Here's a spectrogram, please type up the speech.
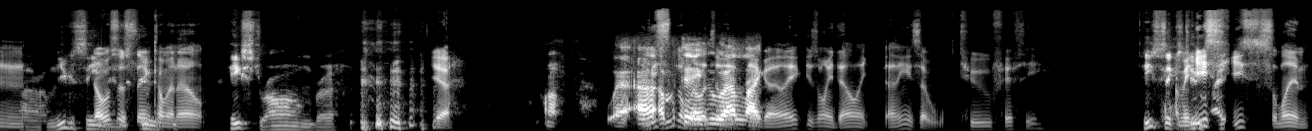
Mm. Um, you can see That was man, his thing dude, coming out. He's strong, bro. Yeah. Well, I, I'm gonna tell you who I like. I think he's only down like I think he's at two fifty. he's six. I mean, he's he's slim.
